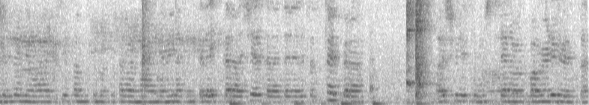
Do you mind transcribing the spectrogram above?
धन्यवाद श्री स्वामी समर्थ सर्वांना नवीन असेल तर लाईक करा शेअर करा चॅनलला सबस्क्राईब करा. Ashwini Somash channel comedy video असतात.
